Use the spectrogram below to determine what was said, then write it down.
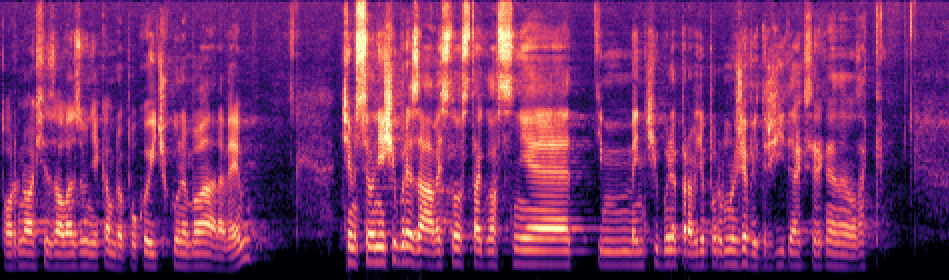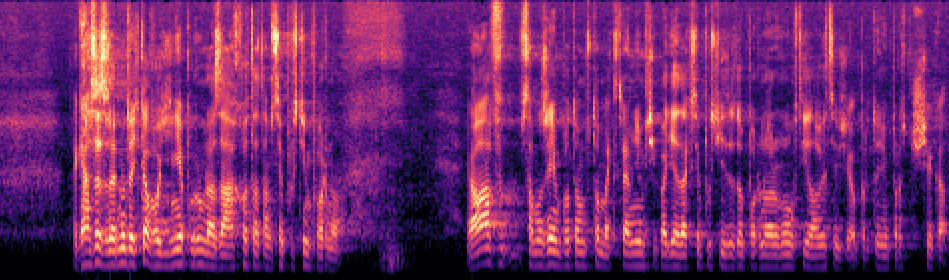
porno, až si zalezu někam do pokojíčku, nebo já nevím čím silnější bude závislost, tak vlastně tím menší bude pravděpodobnost, že vydržíte, jak si řeknete, no tak, tak já se zvednu teďka v hodině, půjdu na záchod a tam si pustím porno. Jo, a samozřejmě potom v tom extrémním případě tak si pustíte to porno rovnou v té lavici, že jo? protože proč čekat.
